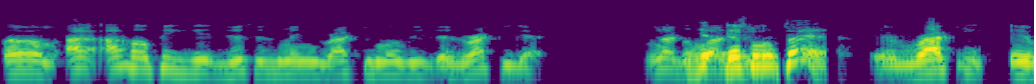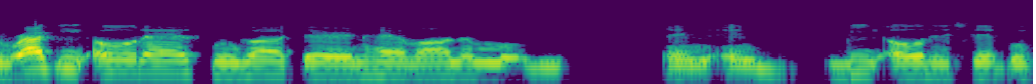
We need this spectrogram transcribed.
Um, I, I hope he gets just as many Rocky movies as Rocky got. I'm not gonna yeah, that's what I'm saying. If Rocky, if Rocky old ass can go out there and have all them movies and and be old as shit and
